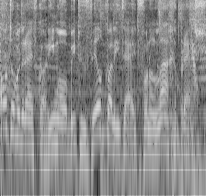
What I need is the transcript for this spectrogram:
Autobedrijf Carimo biedt u veel kwaliteit voor een lage prijs.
